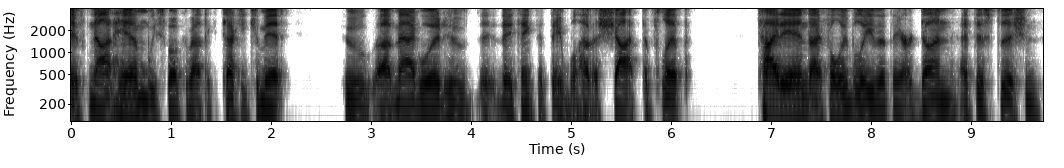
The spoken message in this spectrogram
if not him, we spoke about the Kentucky commit, who uh, Magwood, who they think that they will have a shot to flip. Tight end, I fully believe that they are done at this position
